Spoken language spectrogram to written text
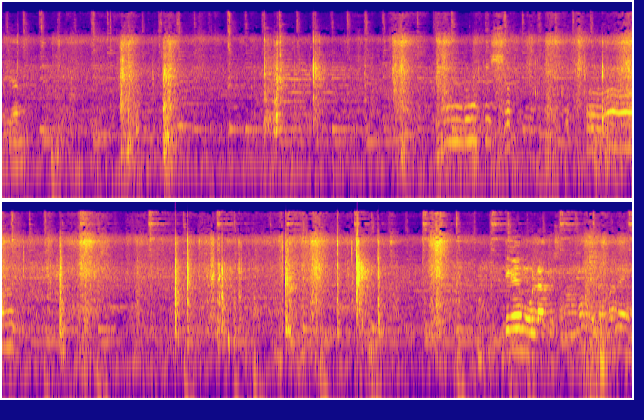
Ayan. Hanggang to sa kapal. Kayo mula to sa mama, may laman na eh.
